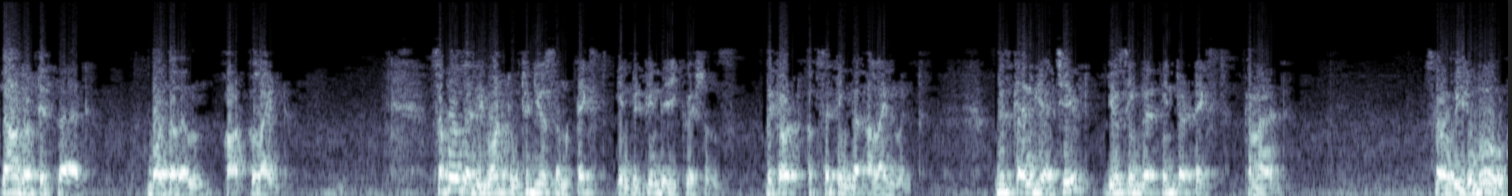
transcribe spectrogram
Now notice that both of them are aligned. Suppose that we want to introduce some text in between the equations without upsetting the alignment. This can be achieved using the intertext command. So we remove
